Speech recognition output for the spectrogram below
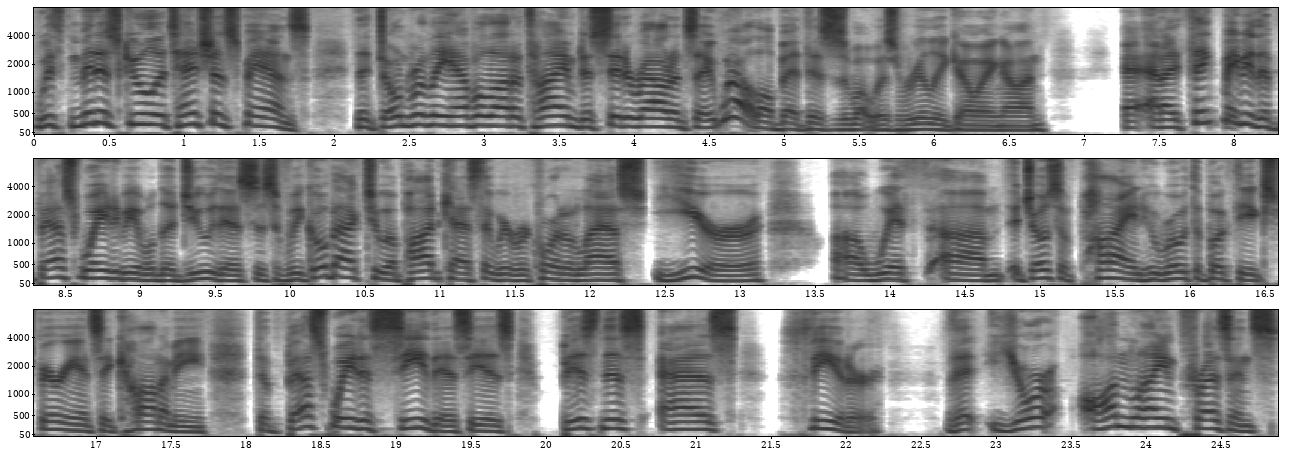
with minuscule attention spans that don't really have a lot of time to sit around and say, well, I'll bet this is what was really going on. And I think maybe the best way to be able to do this is if we go back to a podcast that we recorded last year uh, with um, Joseph Pine, who wrote the book, The Experience Economy. The best way to see this is business as theater, that your online presence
